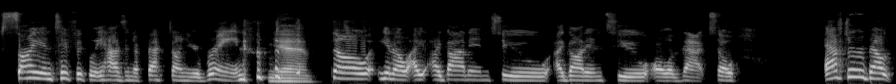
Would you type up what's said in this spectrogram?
scientifically has an effect on your brain. Yeah. So you know I, I got into i got into all of that. So after about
